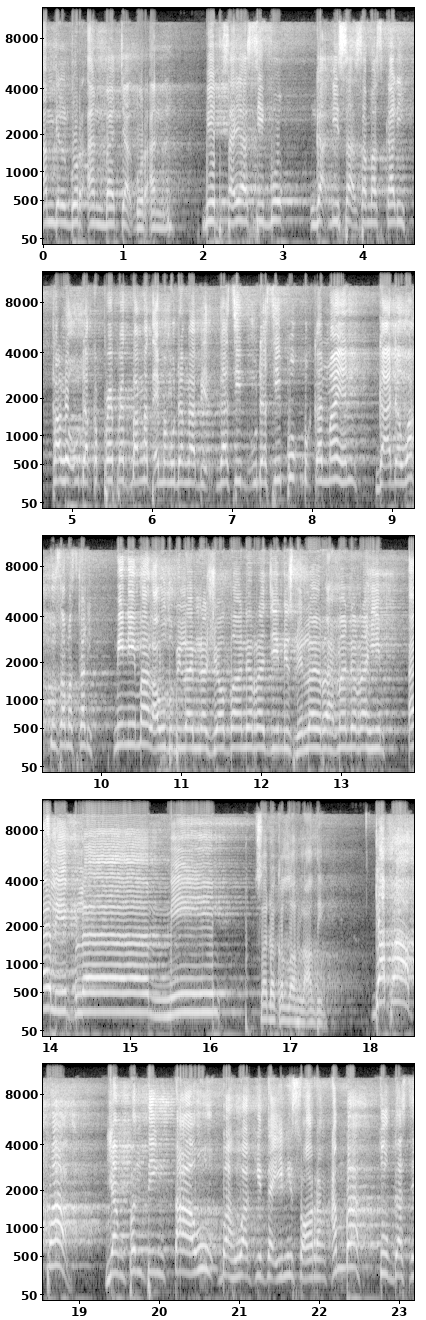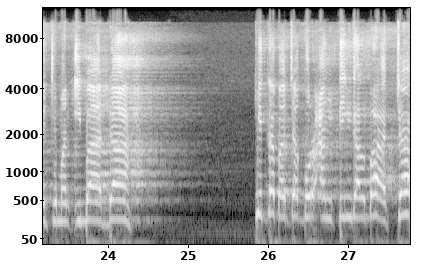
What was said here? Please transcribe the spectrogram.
Ambil Quran baca Quran. Bib saya sibuk. Nggak bisa sama sekali. Kalau udah kepepet banget emang udah nggak nggak sibuk udah sibuk bukan main. Nggak ada waktu sama sekali. Minimal auzubillahi minasyaitonirrajim. Bismillahirrahmanirrahim. Alif lam mim. Sadaqallahul azim. Gak apa-apa yang penting tahu bahwa kita ini seorang hamba tugasnya cuma ibadah. Kita baca Quran tinggal baca.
